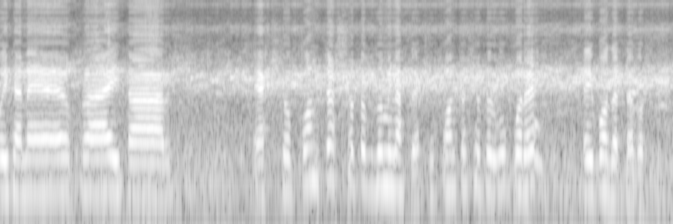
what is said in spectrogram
ওইখানে প্রায় তার একশো পঞ্চাশ শতক জমিন আছে। একশো পঞ্চাশ শতক উপরে এই প্রজেক্টটা করছে।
